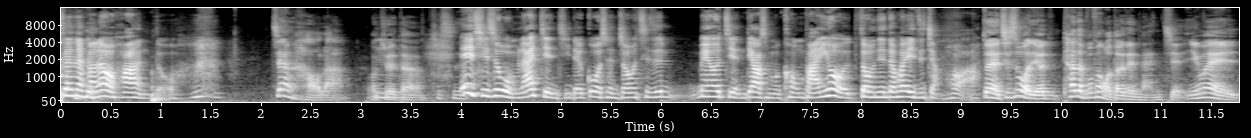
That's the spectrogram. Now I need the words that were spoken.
真的，反正我话很多。这样好啦，我觉得就是。因为其实我们在剪辑的过程中，其实没有剪掉什么空拍，因为我中间都会一直讲话。对，其实我有他的部分我都有点难剪，因为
